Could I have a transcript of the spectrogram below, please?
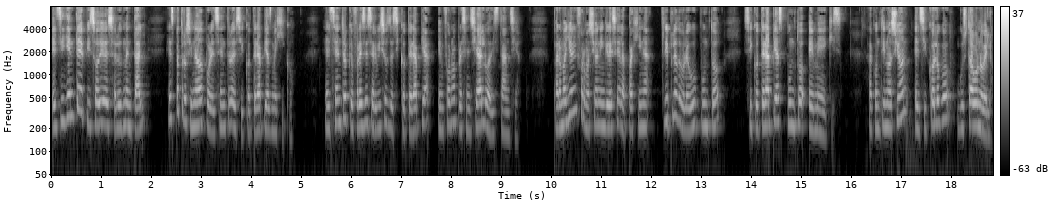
El siguiente episodio de Salud Mental es patrocinado por el Centro de Psicoterapias México, el centro que ofrece servicios de psicoterapia en forma presencial o a distancia. Para mayor información ingrese a la página www.psicoterapias.mx. A continuación, el psicólogo Gustavo Novelo.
